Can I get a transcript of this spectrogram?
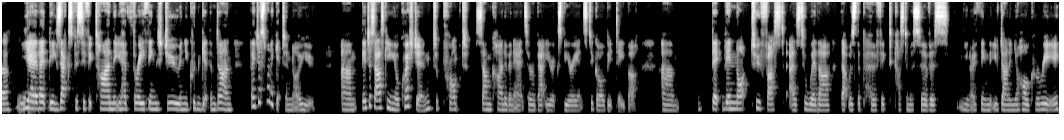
Yeah, yeah that the exact specific time that you had three things due and you couldn't get them done. They just want to get to know you. Um, they're just asking you a question to prompt some kind of an answer about your experience to go a bit deeper. Um, they, they're not too fussed as to whether that was the perfect customer service you know thing that you've done in your whole career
